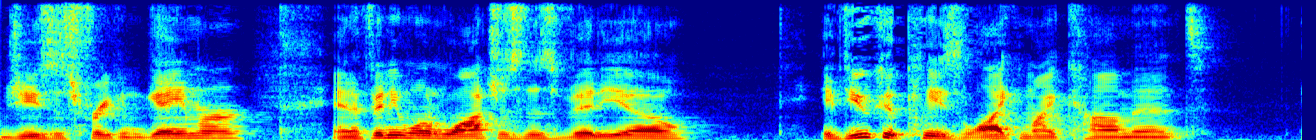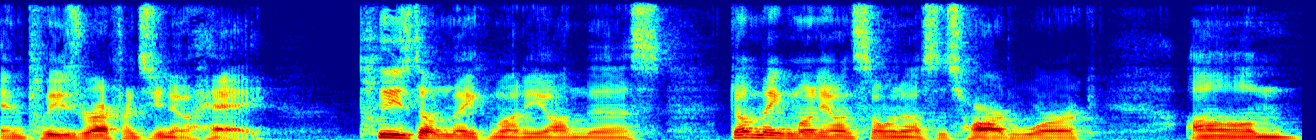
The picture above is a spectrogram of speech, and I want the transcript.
Jesus Freaking Gamer, and if anyone watches this video if you could please like my comment and please reference, you know, hey, please don't make money on this. Don't make money on someone else's hard work. Um,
